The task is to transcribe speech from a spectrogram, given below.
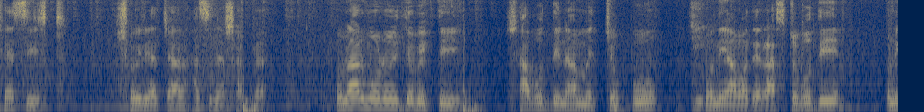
ফ্যাসিস্ট স্বৈরাচার হাসিনা সরকার। ওনার মনোনীত ব্যক্তি সাবুদ্দিন আহমেদ চপ্পু উনি আমাদের রাষ্ট্রপতি। উনি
